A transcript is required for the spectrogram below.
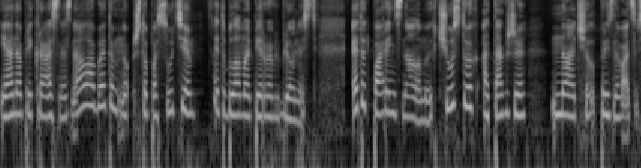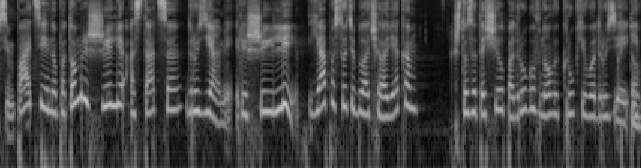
И она прекрасно знала об этом, но что, по сути, это была моя первая влюбленность. Этот парень знал о моих чувствах, а также начал признаваться в симпатии, но потом решили остаться друзьями. Решили. Я, по сути, была человеком, что затащил подругу в новый круг его друзей. Кто? И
